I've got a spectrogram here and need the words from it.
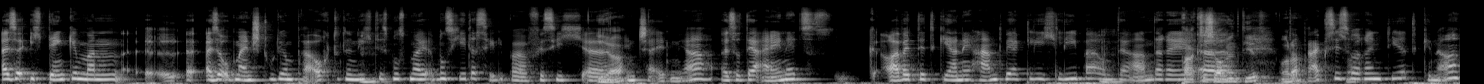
also ich denke, man, äh, also ob man ein Studium braucht oder nicht, mhm. das muss man, muss jeder selber für sich äh, entscheiden. Ja, also der eine arbeitet gerne handwerklich lieber und mhm. der andere praxisorientiert, äh, oder? Praxisorientiert, ja. genau.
